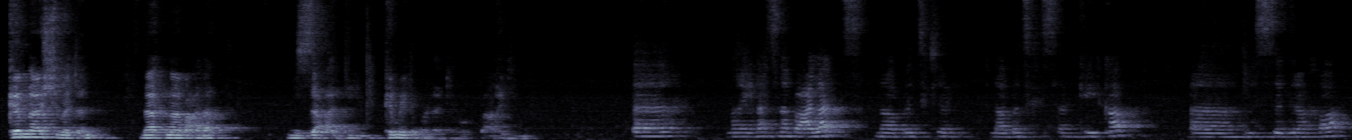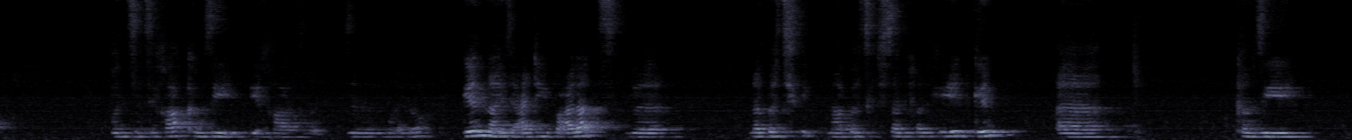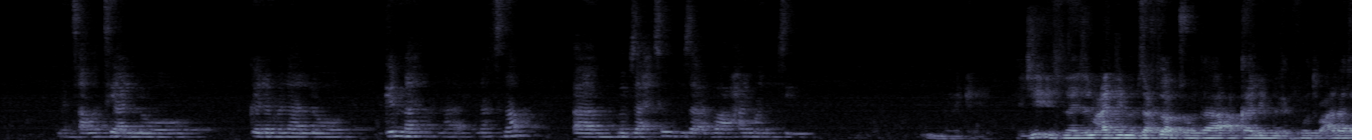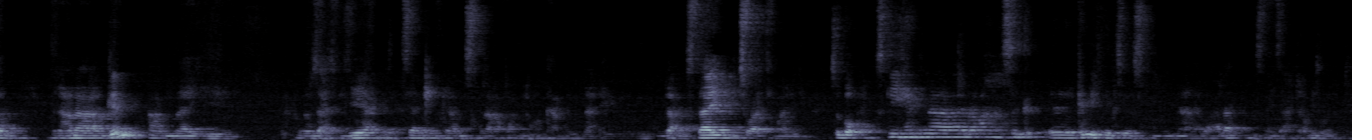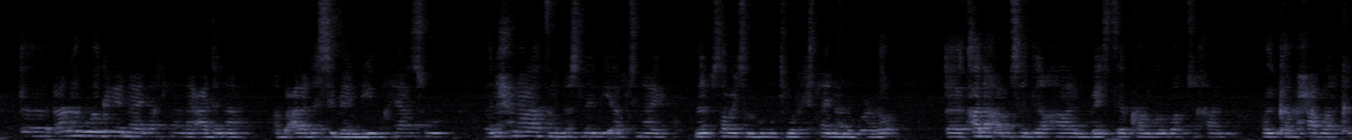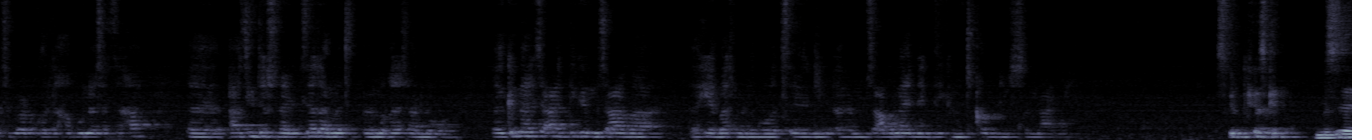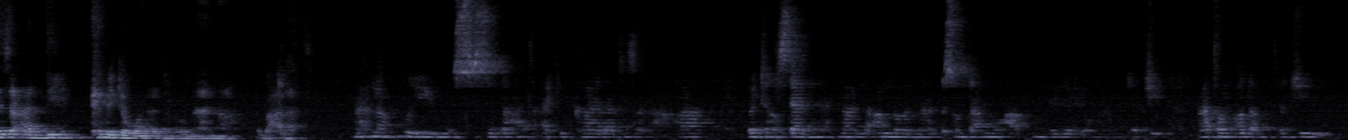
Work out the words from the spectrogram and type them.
ከም ንኣሽ መጠን ናትና በዓላት ምዛ ዓዲ ከመይ ተወዳዲሮ ብኣኸይድ ናይ ናትና በዓላት ናብ ቤተክርስትያን ከይድካ ምስ ስድራኻ ወንስንቲኻ ከምዚ ኢኻ ዝውዕሎ ግን ናይዚ ዓዲ በዓላት ናብ ቤተክርስትያን ኢኻ ዝከይድ ግን ከምዚ መፃወቲ ኣለዎ ገለመላ ኣለዎ ግን ናትና መብዛሕትኡ ብዛዕባ ሃይማኖት እዩ ሕጂ እቲ ናይዞም ዓዲ መብዛሕትኡ ኣብ ፀወታ ኣብ ካሊእ ዝሕልፍዎ በዓላቶም ንሕና ግን ኣብ ናይ መብዛሕትኡ ግዜ ኣብ ቤተክርስትያን ከይድካ ምስ ስድራኻ ፋሚሊ ኮንካ ምብላዕ ምብላዕ ምስታይ ምፅዋት እዩ ማለት እዩ ፅቡቅ እስኪ ሕድና ናባኻ ክሰግድ ከመይ ትገልፅ እስኪ ናይ በዓላት ምስ ናይ ዝዓዲ ከመይ ትወልድ ኣነ ብወገነ ናይ ናትና ናይ ዓድና በዓላ ደስ ይብለኒ ምክንያቱ ንሕና ክመስለኒ ኣብቲ ናይ መንፈሳዊ ትርጉሙ ተመርኪስና ኢና ንብዕሎ ካልእ ካብ ምስ ስድራኻ ቤተሰብካን ጎረባብትኻን ኮንካ ብሓባር ክትብዕሉ ከለካ ቡና ሰትኻ ኣዝዩ ደስ ናይ ዝያዳ መቕረት ኣለዎ ግን ናይዚ ዓዲ ግን ብዛዕባ ሂባት መለወጥን ብዛዕባ ናይ ንግዲ ክንጥቀምሉ ዝስማዓኒ እስኪ ብከስኪ ምስ ናይዚ ዓዲ ከመይ ተወዳድሮ ናና በዓላት ንሕና ፍሉይ ምስ ስድራኻ ተኣኪብካ ዳተሰራሕካ ቤተክርስትያን ንሕና ንኣምነወና እሶም ዳሞ ሃፍን ገሊኦም ሕጂ ናቶም ቀዳሞት ሕጂ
